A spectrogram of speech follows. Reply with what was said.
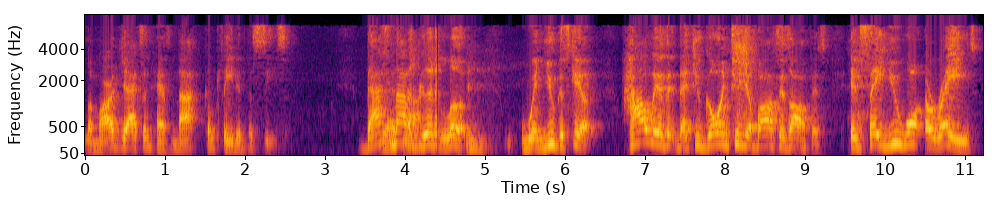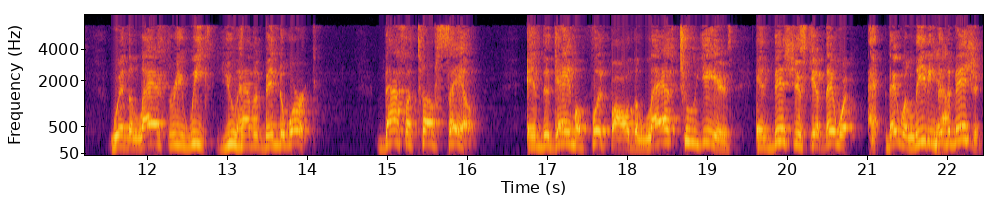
Lamar Jackson has not completed the season. That's yes, not, not, a good look when you can skip. How is it that you go into your boss's office and say you want a raise when the last three weeks you haven't been to work? That's a tough sell in the game of football the last two years. And this year, Skip, they were they were leading the division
